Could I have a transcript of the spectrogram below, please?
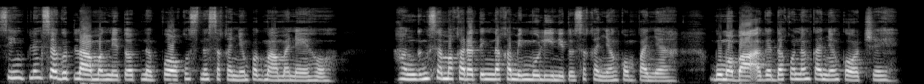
Simpleng sagot lamang nito at nag-focus na sa kanyang pagmamaneho. Hanggang sa makarating na kaming muli nito sa kanyang kumpanya, bumaba agad ako ng kanyang kotse.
